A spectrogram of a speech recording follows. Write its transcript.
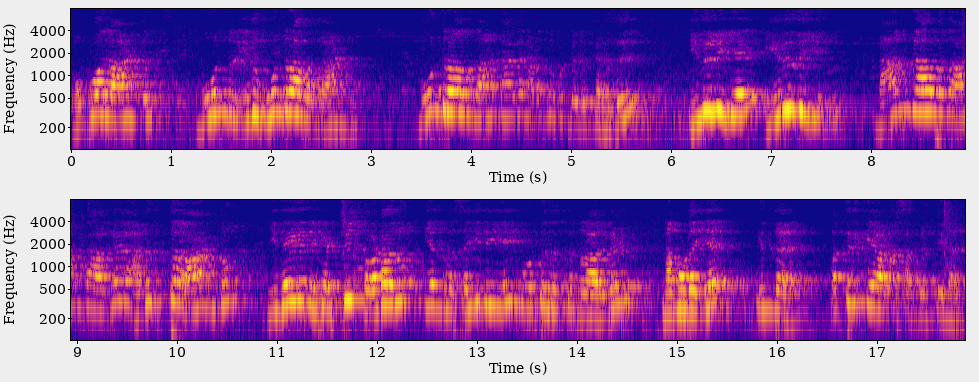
ஒவ்வொரு ஆண்டும் மூன்று இது மூன்றாவது ஆண்டு. மூன்றாவது ஆண்டாக நடந்து கொண்டிருக்கிறது. இதிலேயே இறுதியில் நான்காவது ஆண்டாக அடுத்த ஆண்டும் இதே நிகழ்ச்சி தொடரும் என்ற செய்தியை போட்டிருக்கின்றார்கள் நம்முடைய இந்த பத்திரிகையாளர் சங்கத்தினர்.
